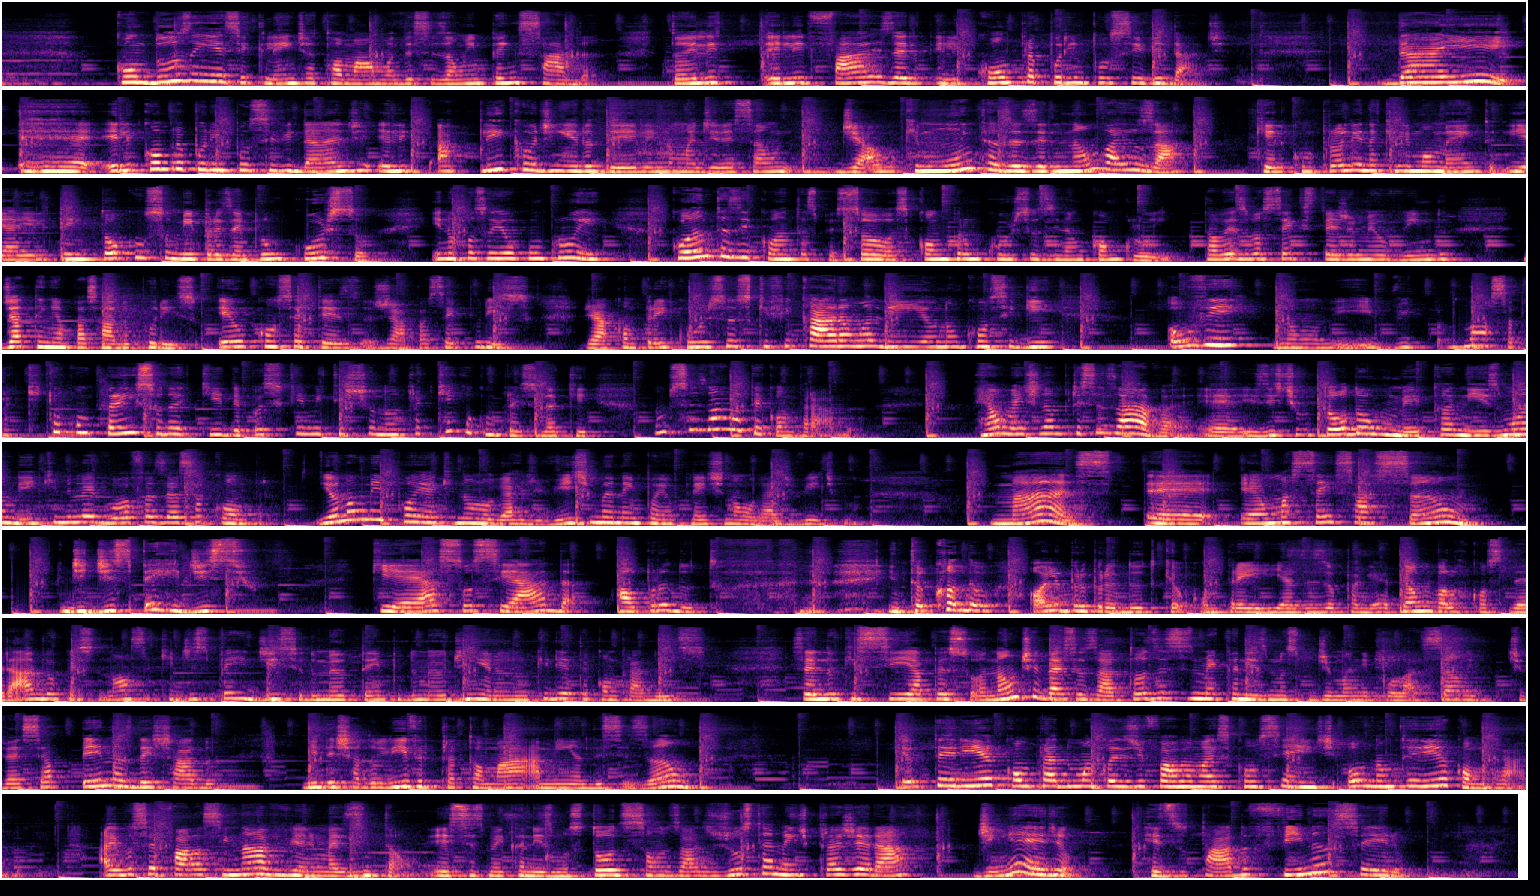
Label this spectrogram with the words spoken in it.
conduzem esse cliente a tomar uma decisão impensada então ele, ele faz, ele, ele compra por impulsividade. Daí é, ele compra por impulsividade, ele aplica o dinheiro dele numa direção de algo que muitas vezes ele não vai usar, que ele comprou ali naquele momento e aí ele tentou consumir, por exemplo, um curso e não conseguiu concluir. Quantas e quantas pessoas compram cursos e não concluem? Talvez você que esteja me ouvindo já tenha passado por isso. Eu com certeza já passei por isso. Já comprei cursos que ficaram ali e eu não consegui ouvir. Não, e, e nossa, para que, que eu comprei isso daqui? Depois fiquei me questionando: para que, que eu comprei isso daqui? Não precisava ter comprado. Realmente não precisava. É, existiu todo um mecanismo ali que me levou a fazer essa compra. E eu não me ponho aqui no lugar de vítima, nem ponho o cliente no lugar de vítima. Mas é, é uma sensação de desperdício que é associada ao produto. Então, quando eu olho para o produto que eu comprei e às vezes eu paguei até um valor considerável, eu penso, nossa, que desperdício do meu tempo e do meu dinheiro, eu não queria ter comprado isso. Sendo que se a pessoa não tivesse usado todos esses mecanismos de manipulação e tivesse apenas deixado me deixado livre para tomar a minha decisão, eu teria comprado uma coisa de forma mais consciente ou não teria comprado. Aí você fala assim, ah, Viviane, mas então, esses mecanismos todos são usados justamente para gerar dinheiro, resultado financeiro.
